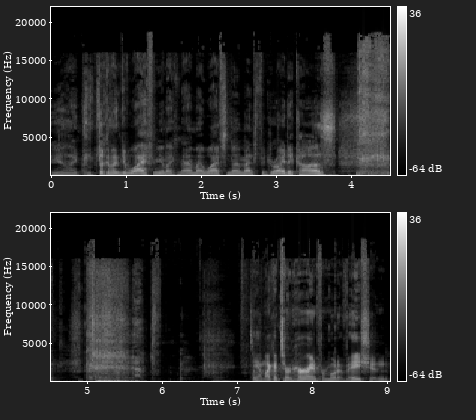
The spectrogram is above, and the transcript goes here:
You're like looking at your wife and you're like, man, my wife's no match for Droidicus. Damn, I could turn her in for motivation.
